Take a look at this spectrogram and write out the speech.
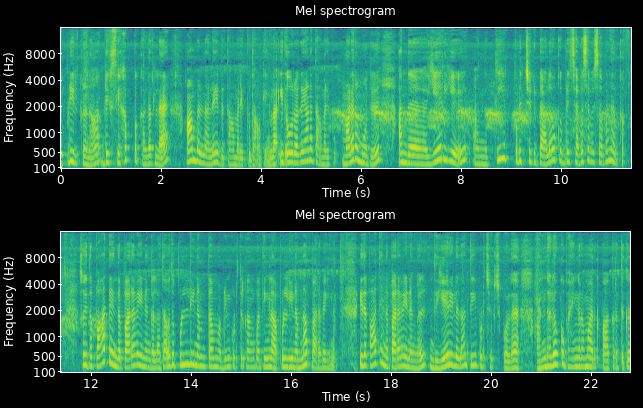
எப்படி இருக்குன்னா அப்படியே சிகப்பு கலரில் ஆம்பல்னாலே இது தாமரைப்பூ தான் ஓகேங்களா இது ஒரு வகையான தாமரைப்பூ மலரும் போது அந்த ஏரியே அந்த தீ பிடிச்சிக்கிட்ட அளவுக்கு அப்படியே செவ செவ செவன்னு இருக்கும். ஸோ இதை பார்த்த இந்த பறவை இனங்கள் அதாவது புள்ளினம் தம் அப்படின்னு கொடுத்துருக்காங்க பார்த்தீங்களா? புள்ளினம்னா பறவை இனம். இதை பார்த்து இந்த பறவை இனங்கள் இந்த ஏரியில் தான் தீ பிடிச்சிருச்சு போல். அந்த அளவுக்கு பயங்கரமாக இருக்குது பார்க்குறதுக்கு.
